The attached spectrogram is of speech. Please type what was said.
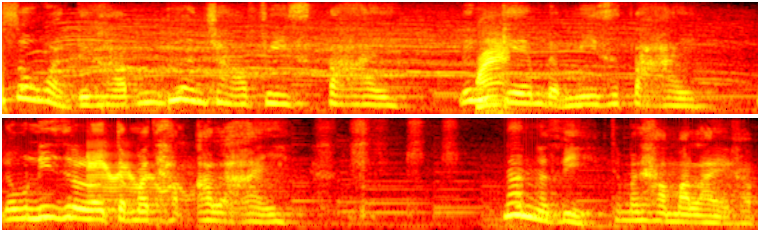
ก็สวัสดีครับเพื่อนๆชาวฟรีสไตล์เล่นเกมแบบมีสไตล์ แล้ววันนี้เราจะมาทำอะไร นั่นน่ะสิ จะมาทำอะไรครับ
